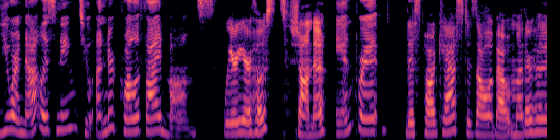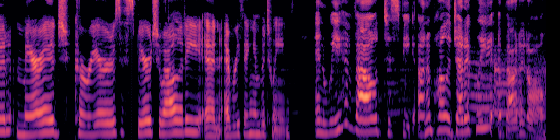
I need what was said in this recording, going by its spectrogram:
You are now listening to Underqualified Moms We're your hosts, Shawnda. and Brit. This podcast is all about motherhood, marriage, careers, spirituality, and everything in between. and we have vowed to speak unapologetically about it all.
